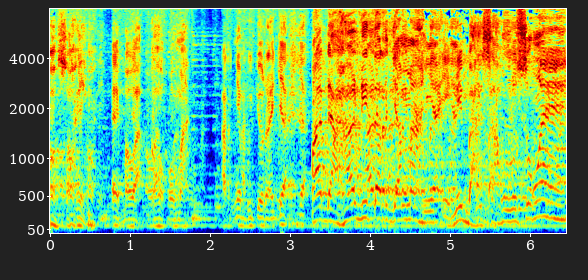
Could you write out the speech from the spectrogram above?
oh sahih eh bawa ke hukumah. Artinya bujur aja. Padahal diterjemahnya ini bahasa hulu sungai.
